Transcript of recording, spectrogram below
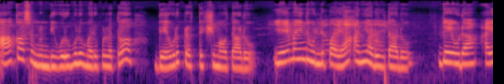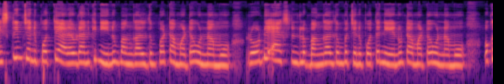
ఆకాశం నుండి ఉరుములు మరుపులతో దేవుడు ప్రత్యక్షమవుతాడు. ఏమైంది ఉల్లిపాయ అని అడుగుతాడు. దేవుడా ఐస్ క్రీమ్ చనిపోతే అడవడానికి నేను బంగాళదుంప టమాటా ఉన్నాము. రోడ్డు యాక్సిడెంట్లో బంగాళదుంప చనిపోతే నేను టమాటా ఉన్నాము. ఒక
